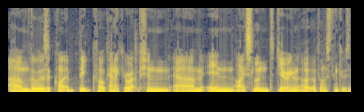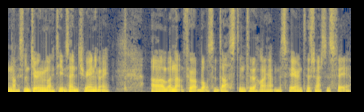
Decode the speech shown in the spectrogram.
Um, there was a quite a big volcanic eruption um, in Iceland during, uh, I think it was in Iceland during the 19th century anyway. Um, and that threw up lots of dust into the high atmosphere, into the stratosphere,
